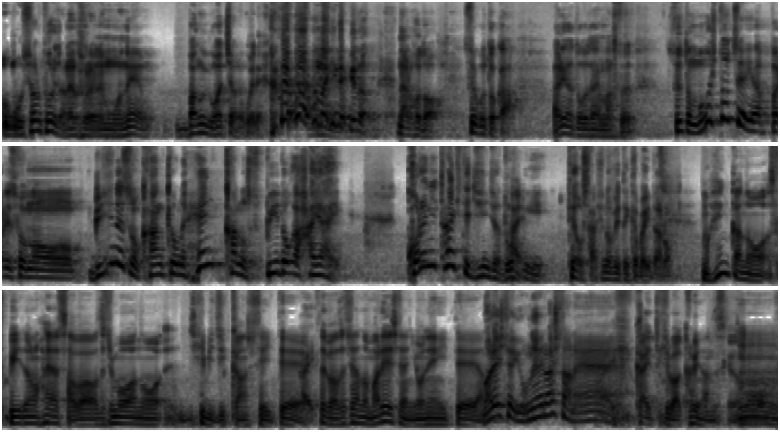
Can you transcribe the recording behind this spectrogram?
おっしゃる通りだね。それね、もうね、番組終わっちゃうね、これで。まあいいんだけど。なるほど。そういうことか。ありがとうございます。それともう一つはやっぱりその、ビジネスの環境の変化のスピードが速い。これに対して人事はどういうふうに手を差し伸べていけばいいだろう。まあ変化のスピードの速さは私もあの日々実感していて、はい例えば私あのマレーシアに4年いて、マレーシア4年いらしたね。帰ってきてばっかりなんですけども、うん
